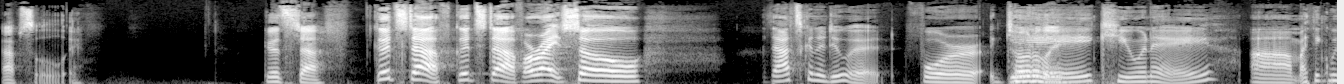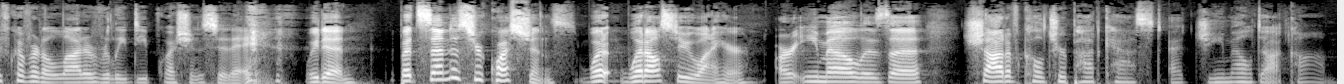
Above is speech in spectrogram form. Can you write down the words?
Absolutely. Good stuff. good stuff good stuff all right so that's gonna do it for gay Totally. q&a um, i think we've covered a lot of really deep questions today We did. But send us your questions. What what else do you want to hear? Our email is a shot of culture podcast at gmail.com.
